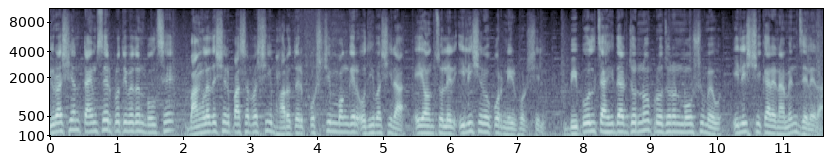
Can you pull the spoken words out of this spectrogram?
ইউরাশিয়ান টাইমসের প্রতিবেদন বলছে, বাংলাদেশের পাশাপাশি ভারতের পশ্চিমবঙ্গের অধিবাসীরা এই অঞ্চলের ইলিশের ওপর নির্ভরশীল। বিপুল চাহিদার জন্য প্রজনন মৌসুমেও ইলিশ শিকারে নামেন জেলেরা।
